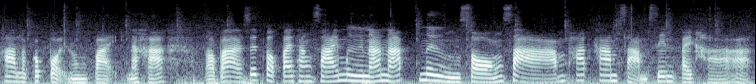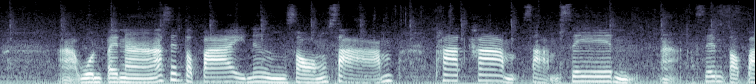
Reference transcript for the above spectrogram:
พาดแล้วก็ปล่อยลงไปนะคะ ต่อไปเส้นต่อไปทางซ้ายมือนะนับ1 2 3พาดข้าม3เส้นไปค่ะอ่าวนไปนะเส้นต่อไป1 2 3พาดข้าม3เส้นอ่าเส้นต่อไป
